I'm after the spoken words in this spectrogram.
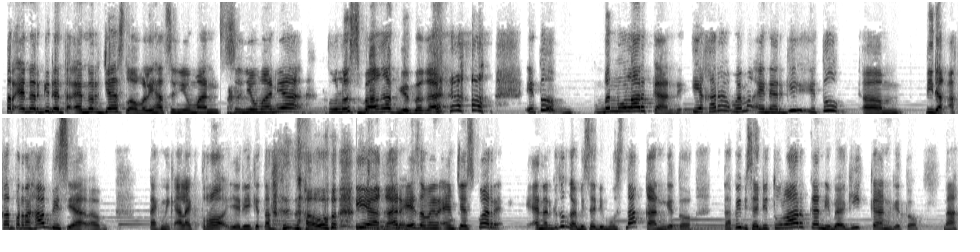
terenergi dan terenergize loh melihat senyuman senyumannya tulus banget gitu kan. itu menularkan. Ya karena memang energi itu um, tidak akan pernah habis ya teknik elektro jadi kita tahu. Iya kan? E sama mc square energi itu nggak bisa dimusnahkan gitu tapi bisa ditularkan dibagikan gitu. Nah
